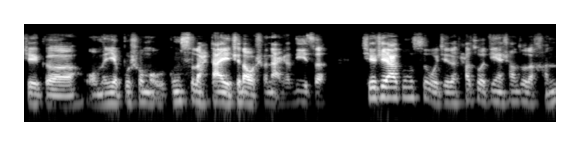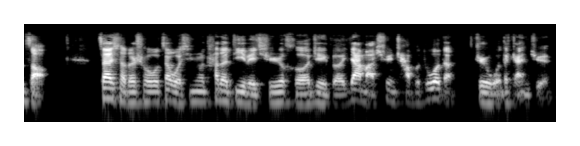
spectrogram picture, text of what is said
这个我们也不说某个公司了，大家也知道我说哪个例子。其实这家公司，我记得他做电商做的很早，在小的时候，在我心中他的地位其实和这个亚马逊差不多的，这是我的感觉。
